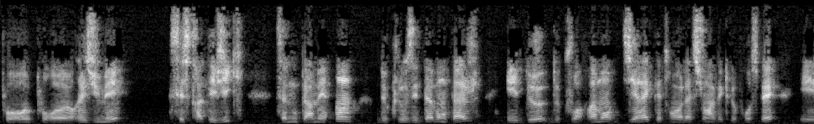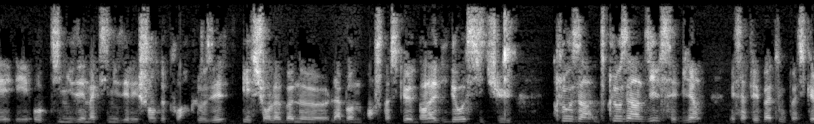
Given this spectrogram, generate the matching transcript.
pour, pour résumer, c'est stratégique. Ça nous permet un de closer davantage et deux de pouvoir vraiment direct être en relation avec le prospect et, et optimiser, maximiser les chances de pouvoir closer et sur la bonne la bonne branche. Parce que dans la vidéo, si tu closes un, closer un deal, c'est bien, mais ça fait pas tout parce que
